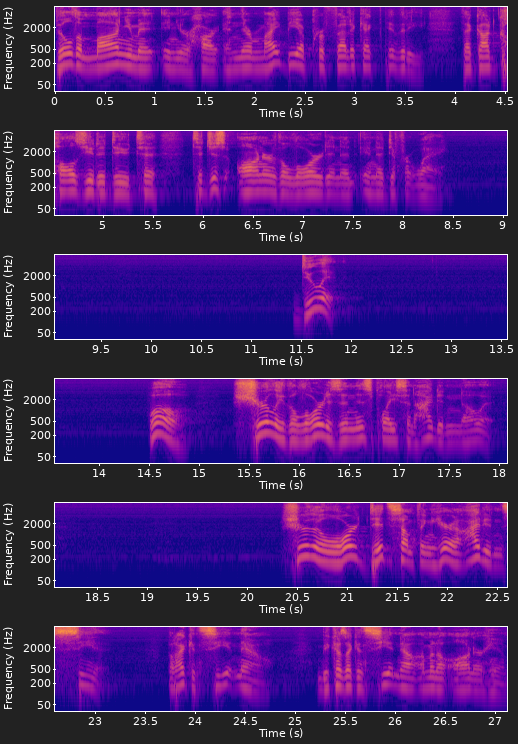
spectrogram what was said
Build a monument in your heart, and there might be a prophetic activity that God calls you to do to, to just honor the Lord in a, in a different way. Do it. Whoa, surely the Lord is in this place and I didn't know it. Sure, the Lord did something here and I didn't see it, but I can see it now. Because I can see it now, I'm going to honor him.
